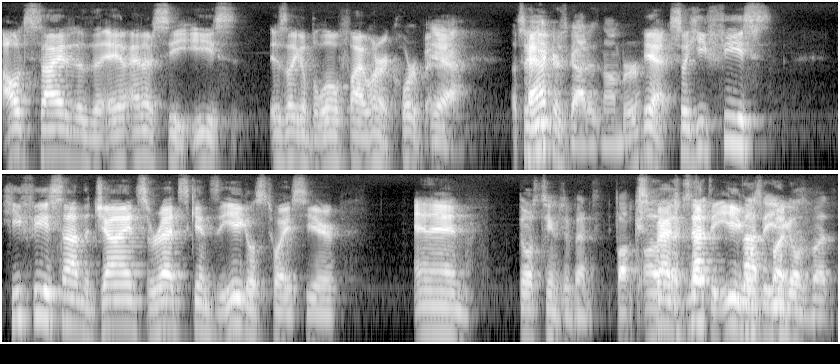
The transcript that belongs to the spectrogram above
outside of the NFC East is like a below 500 quarterback. Yeah, the So he- Packers got his number. Yeah, so he feasts he feasts on the Giants, the Redskins, the Eagles twice a year, and then Those teams have been fucking. Uh, Especially- it's not the Eagles, not the but- Eagles, but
